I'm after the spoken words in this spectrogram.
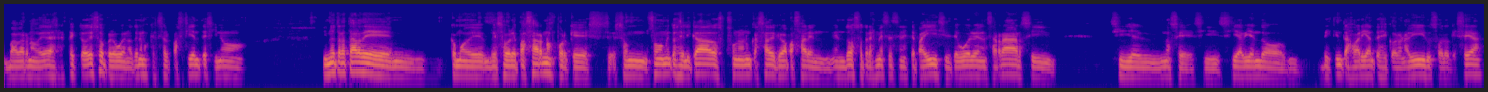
va a haber novedades respecto de eso, pero bueno, tenemos que ser pacientes y no, y no tratar de, como de, sobrepasarnos porque son, son, momentos delicados, uno nunca sabe qué va a pasar en, dos o tres meses en este país, si te vuelven a encerrar, si, si no sé, si sigue habiendo distintas variantes de coronavirus o lo que sea.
